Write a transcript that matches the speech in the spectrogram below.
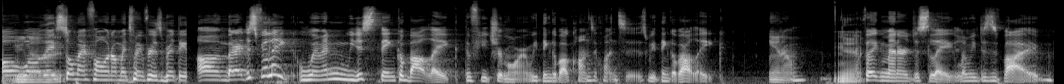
Oh well, know, they right? stole my phone on my 21st birthday. Um, but I just feel like women, we just think about like the future more. We think about consequences. We think about like, you know. Yeah. I feel like men are just like, let me just vibe,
